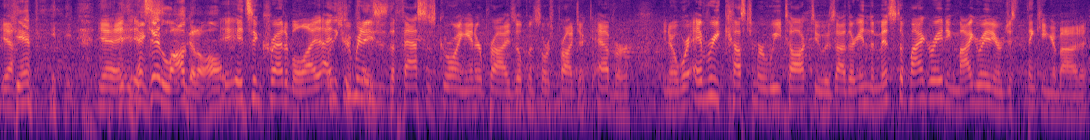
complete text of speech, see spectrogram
Yeah. Can't be, yeah, it, you can't log it all. It's incredible. I, I think Kubernetes take? is the fastest growing enterprise open source project ever. You know, where every customer we talk to is either in the midst of migrating, migrating, or just thinking about it.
